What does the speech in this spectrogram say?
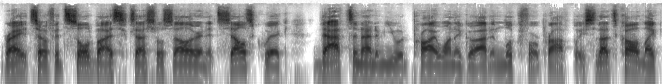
right? So if it's sold by a successful seller and it sells quick, that's an item you would probably want to go out and look for properly. So that's called like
